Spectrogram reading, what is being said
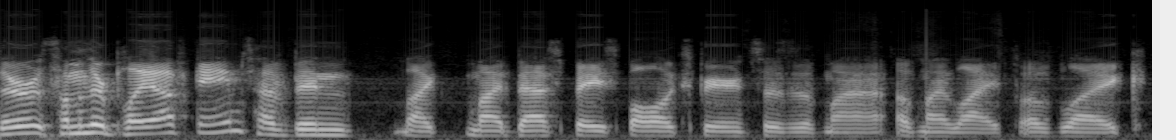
there some of their playoff games have been like my best baseball experiences of my of my life of like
